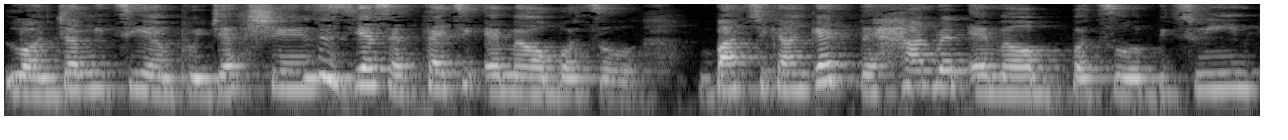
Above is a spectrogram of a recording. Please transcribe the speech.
longevity and projection. This is just a 30 ml bottle, but you can get the 100 ml bottle between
